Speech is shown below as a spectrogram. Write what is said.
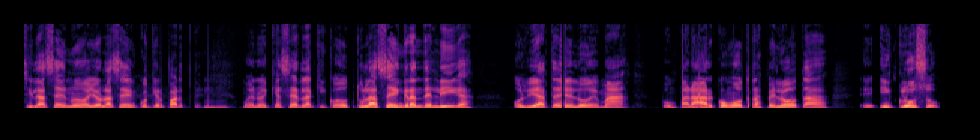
Si la haces en Nueva York, la haces en cualquier parte. Mm. Bueno, hay que hacerla aquí. Cuando tú la haces en grandes ligas, olvídate de lo demás. Comparar con otras pelotas, eh, incluso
